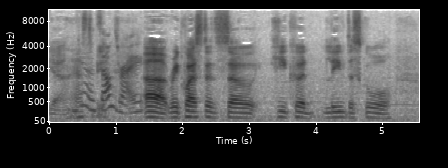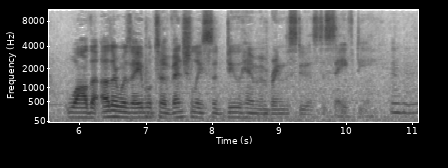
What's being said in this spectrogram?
yeah, it has Yeah, to be sounds right. uh, requested so he could leave the school, while the other was able to eventually subdue him and bring the students to safety. mm-hmm.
